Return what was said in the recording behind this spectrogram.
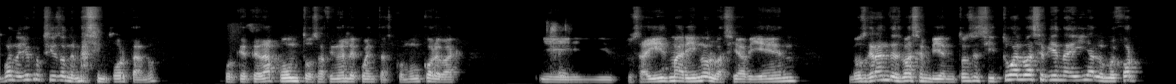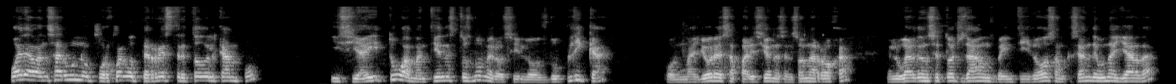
bueno, yo creo que sí es donde más importa, ¿no? Porque te da puntos a final de cuentas, como un coreback. Y pues ahí Marino lo hacía bien, los grandes lo hacen bien. Entonces, si tú lo hace bien ahí, a lo mejor puede avanzar uno por juego terrestre todo el campo. Y si ahí tú mantiene estos números y los duplica con mayores apariciones en zona roja, en lugar de 11 touchdowns, 22, aunque sean de una yarda,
